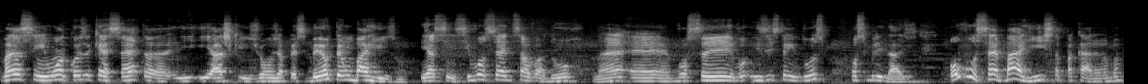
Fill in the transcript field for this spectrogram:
Mas assim, uma coisa que é certa, e, e acho que João já percebeu, eu tenho um bairrismo. E assim, se você é de Salvador, né, é, você existem duas possibilidades. Ou você é barrista pra caramba,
